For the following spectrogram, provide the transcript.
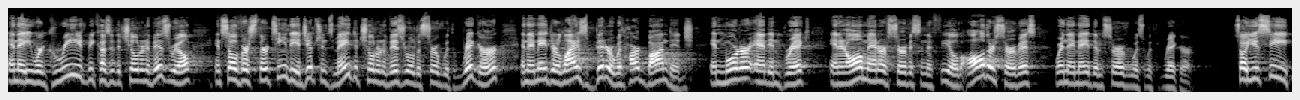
and they were grieved because of the children of Israel. And so, verse 13 the Egyptians made the children of Israel to serve with rigor, and they made their lives bitter with hard bondage in mortar and in brick, and in all manner of service in the field. All their service, when they made them serve, was with rigor. So you see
